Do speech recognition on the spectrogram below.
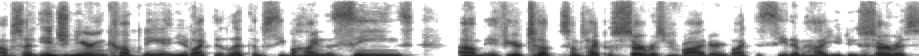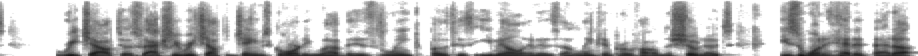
um, some engineering company and you'd like to let them see behind the scenes, um, if you're t- some type of service provider and you'd like to see them how you do service, reach out to us. Actually, reach out to James Gordy. We'll have his link, both his email and his uh, LinkedIn profile in the show notes. He's the one who headed that up.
